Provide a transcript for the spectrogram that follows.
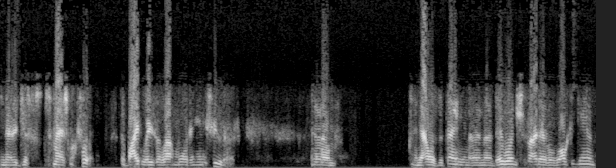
You know, it just smashed my foot. The bike weighs a lot more than any shoe does. Um, and that was the thing, you know, and uh, they weren't sure I'd ever walk again.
